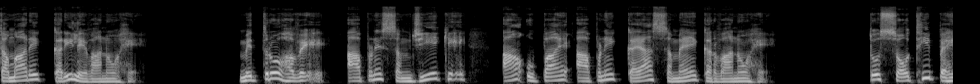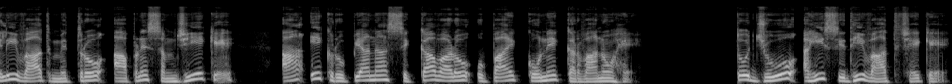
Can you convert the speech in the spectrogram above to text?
તમારે કરી લેવાનો છે મિત્રો, હવે આપણે સમજીએ કે આ ઉપાય આપણે કયા સમયે કરવાનો છે તો સૌથી પહેલી વાત મિત્રો, આપણે સમજીએ કે આ એક રૂપિયાના સિક્કાવાળો ઉપાય કોને કરવાનો છે તો જુઓ, અહીં સીધી વાત છે કે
